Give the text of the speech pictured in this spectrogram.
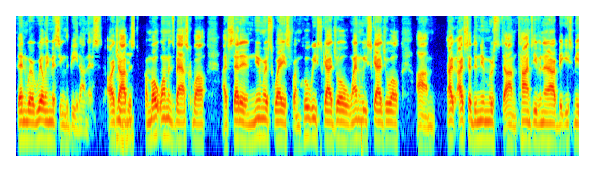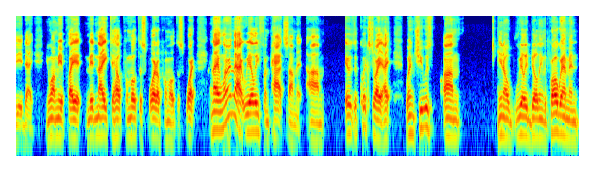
then we're really missing the beat on this. Our job mm-hmm. is to promote women's basketball. I've said it in numerous ways from who we schedule, when we schedule, um, I, have said the numerous um, times, even in our Big East Media Day. You want me to play at midnight to help promote the sport? I'll promote the sport. And I learned that really from Pat Summitt. Um, it was a quick story. I when she was, um, you know, really building the program, and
